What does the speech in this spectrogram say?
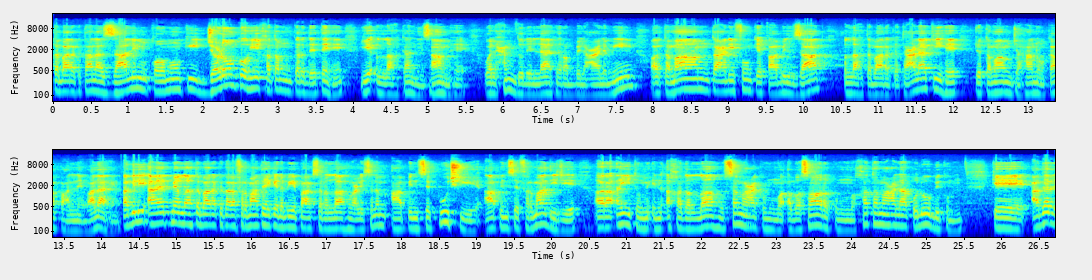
تبارک تعالیٰ ظالم قوموں کی جڑوں کو ہی ختم کر دیتے ہیں۔ یہ اللہ کا نظام ہے۔ والحمد للہ رب العالمین۔ اور تمام تعریفوں کے قابل ذات اللہ تبارک تعالیٰ کی ہے، جو تمام جہانوں کا پالنے والا ہے۔ اگلی آیت میں اللہ تبارک تعالیٰ فرماتے ہیں کہ نبی پاک صلی اللہ علیہ وسلم، آپ ان سے پوچھئے، آپ ان سے فرما دیجیے، ارائیتم ان اخذ اللہ سمعکم و ابصارکم و ختم علی قلوبکم، کہ اگر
